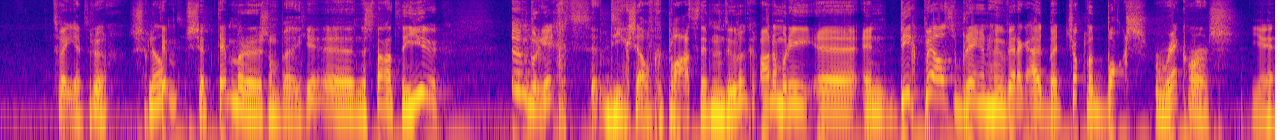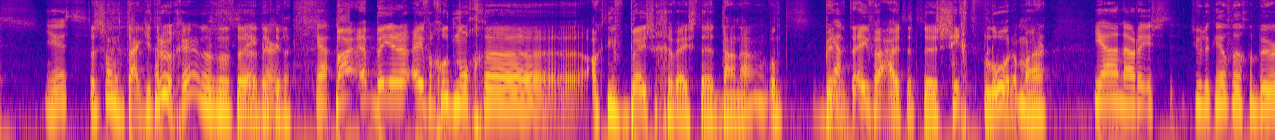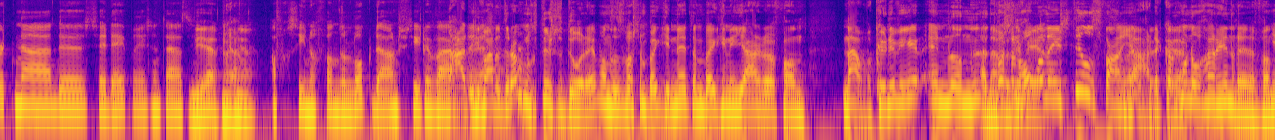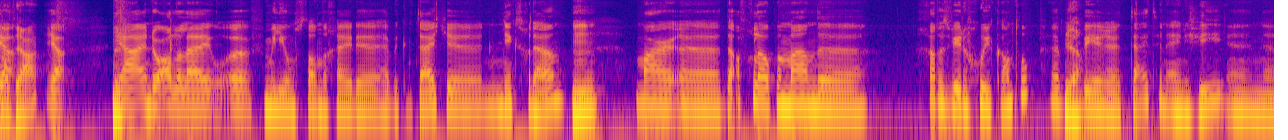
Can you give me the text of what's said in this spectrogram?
twee jaar terug. Septem- september eh, zo'n beetje. Eh, er staat hier een bericht, die ik zelf geplaatst heb natuurlijk. Annemarie eh, en Dick Pels brengen hun werk uit bij Chocolate Box Records. Yes. Yes. Dat is al een tijdje terug, hè? Dat, dat, eh, Zeker. dat je dat... Ja. Maar eh, ben je even goed nog eh, actief bezig geweest daarna? Want ik ben Ja. het even uit het zicht verloren, maar... ja, nou er is natuurlijk heel veel gebeurd na de cd-presentatie. Ja. Ja. ja. Afgezien nog van de lockdowns die er waren. Ah, die waren er ook nog tussendoor, hè? Want het was een beetje net een beetje een jaar van... Nou, we kunnen weer. En dan, het dan was was een Holland in stilstaan jaar. Dat kan ik ja. me nog herinneren van ja, dat jaar. Ja, Dus- ja en door allerlei eh, familieomstandigheden heb ik een tijdje niks gedaan. Hm. Maar eh, de afgelopen maanden gaat het weer de goede kant op. Heb Ja. ik weer eh, tijd en energie. En eh,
